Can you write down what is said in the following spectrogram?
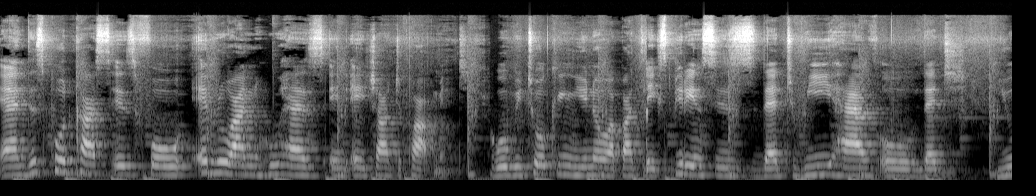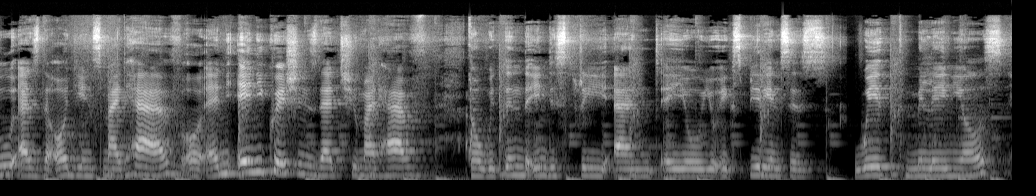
And this podcast is for everyone who has an HR department. We'll be talking, you know, about the experiences that we have or that you as the audience might have or any any questions that you might have you know, within the industry and uh, your your experiences with millennials.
